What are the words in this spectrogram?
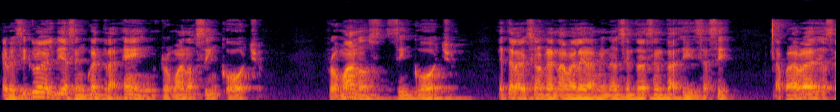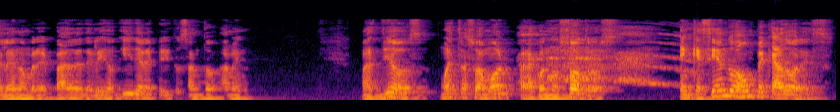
El versículo del día se encuentra en Romanos 5.8. Romanos 5.8. Esta es la versión Reina Valera 1960 y dice así. La palabra de Dios se lee en nombre del Padre, del Hijo y del Espíritu Santo. Amén. Mas Dios muestra su amor para con nosotros en que siendo aún pecadores,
